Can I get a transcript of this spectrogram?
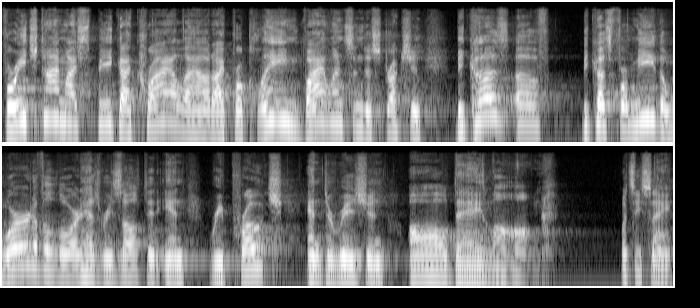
For each time I speak, I cry aloud, I proclaim violence and destruction because of because for me the word of the Lord has resulted in reproach and derision all day long. What's he saying?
